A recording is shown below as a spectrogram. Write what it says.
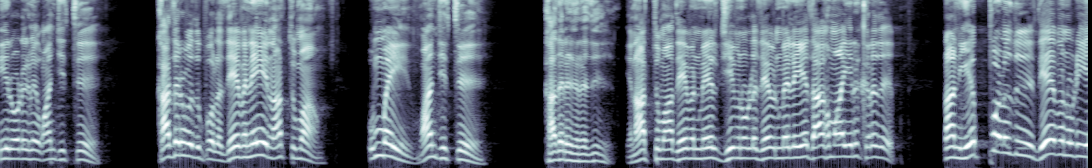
நீரோடுகளை வாஞ்சித்து கதறுவது போல தேவனே என் ஆத்துமா உம்மை வாஞ்சித்து கதறுகிறது. என் ஆத்துமா தேவன் மேல் ஜீவனுள்ள தேவன் மேலேயே தாகமாக இருக்கிறது நான் எப்பொழுது தேவனுடைய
